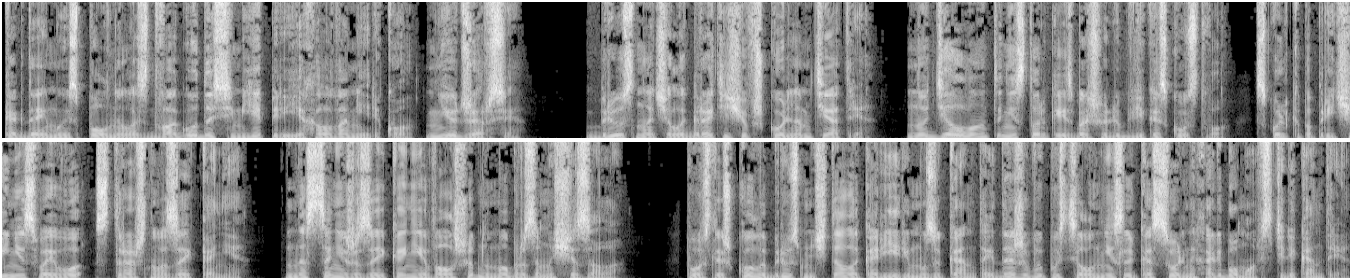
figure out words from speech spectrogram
Когда ему исполнилось два года, семья переехала в Америку, Нью-Джерси. Брюс начал играть еще в школьном театре, но делал он это не столько из большой любви к искусству, сколько по причине своего страшного заикания. На сцене же заикание волшебным образом исчезало. После школы Брюс мечтал о карьере музыканта и даже выпустил несколько сольных альбомов в стиле кантри.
